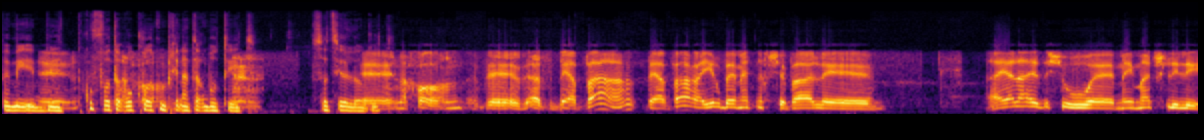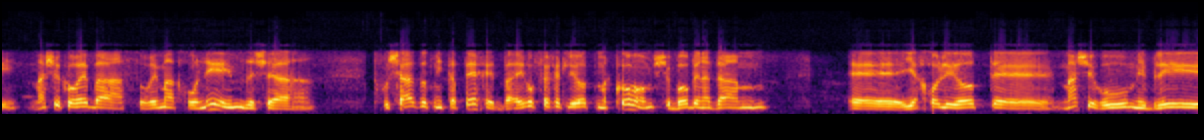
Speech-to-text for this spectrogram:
בתקופות ארוכות נכון. מבחינה תרבותית. סוציולוגית. אה, נכון, אז בעבר, בעבר העיר באמת נחשבה ל... היה לה איזשהו אה, מימד שלילי. מה שקורה בעשורים האחרונים זה שהתחושה הזאת מתהפכת, והעיר הופכת להיות מקום שבו בן אדם אה, יכול להיות מה שהוא מבלי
